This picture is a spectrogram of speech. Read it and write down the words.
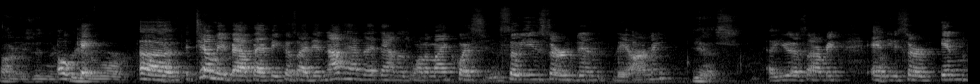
I was in the Okay. Korean War. Uh, tell me about that because I did not have that down as one of my questions. So you served in the Army, Yes. a U.S. Army, and you served in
